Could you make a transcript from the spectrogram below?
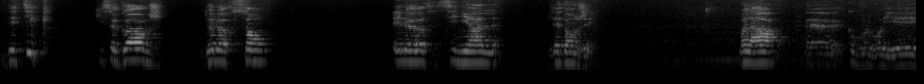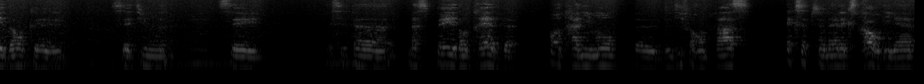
des tiques qui se gorgent de leur sang et leur signalent les dangers. Voilà, euh, comme vous le voyez, donc euh, c'est un aspect d'entraide entre animaux euh, de différentes races, exceptionnel, extraordinaire.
